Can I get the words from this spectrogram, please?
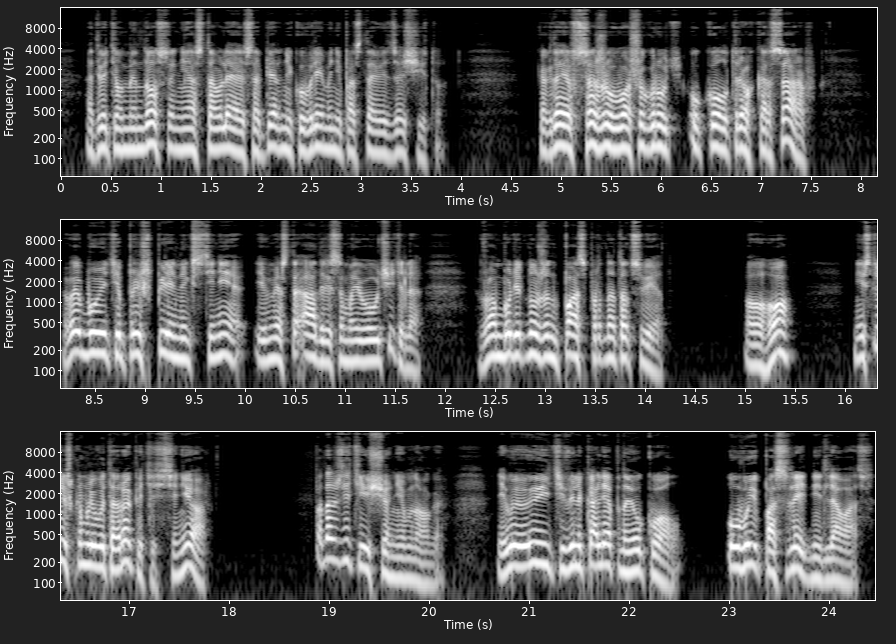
— ответил Мендоса, не оставляя сопернику времени поставить защиту. — Когда я всажу в вашу грудь укол трех корсаров — вы будете пришпилены к стене, и вместо адреса моего учителя вам будет нужен паспорт на тот свет. — Ого! Не слишком ли вы торопитесь, сеньор? — Подождите еще немного, и вы увидите великолепный укол. Увы, последний для вас.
